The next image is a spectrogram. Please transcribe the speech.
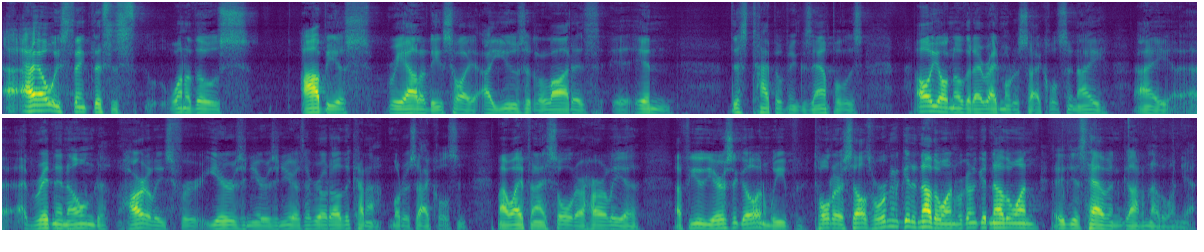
I always think this is one of those obvious realities, so I, I use it a lot as in this type of example is all y'all know that I ride motorcycles and I, I, uh, I've ridden and owned Harleys for years and years and years. I rode other kind of motorcycles and my wife and I sold our Harley a, a few years ago and we've told ourselves well, we're going to get another one. We're going to get another one. We just haven't got another one yet.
